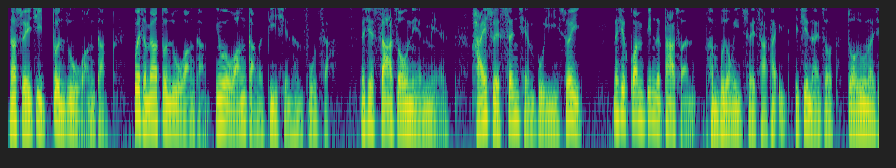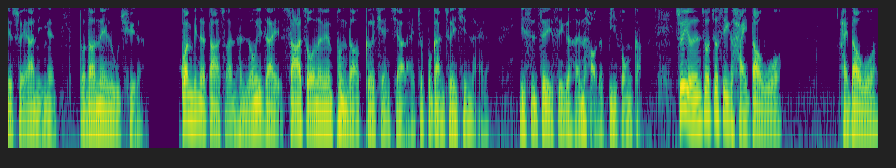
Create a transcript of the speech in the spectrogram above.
那随即遁入王港。为什么要遁入王港？因为王港的地形很复杂，那些沙洲连绵，海水深浅不一，所以那些官兵的大船很不容易追查。他一一进来之后，躲入那些水岸里面，躲到内陆去了。官兵的大船很容易在沙洲那边碰到搁浅下来，就不敢追进来了。于是这里是一个很好的避风港，所以有人说这是一个海盗窝，海盗窝。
